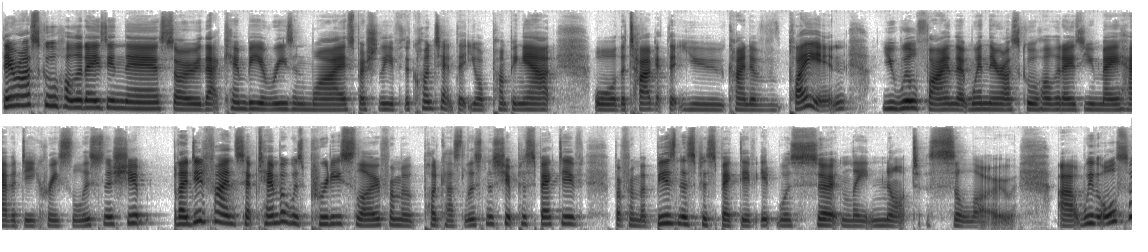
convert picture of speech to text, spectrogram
There are school holidays in there, so that can be a reason why, especially if the content that you're pumping out or the target that you kind of play in, you will find that when there are school holidays, you may have a decreased listenership. But I did find September was pretty slow from a podcast listenership perspective, but from a business perspective, it was certainly not slow. Uh, we've also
